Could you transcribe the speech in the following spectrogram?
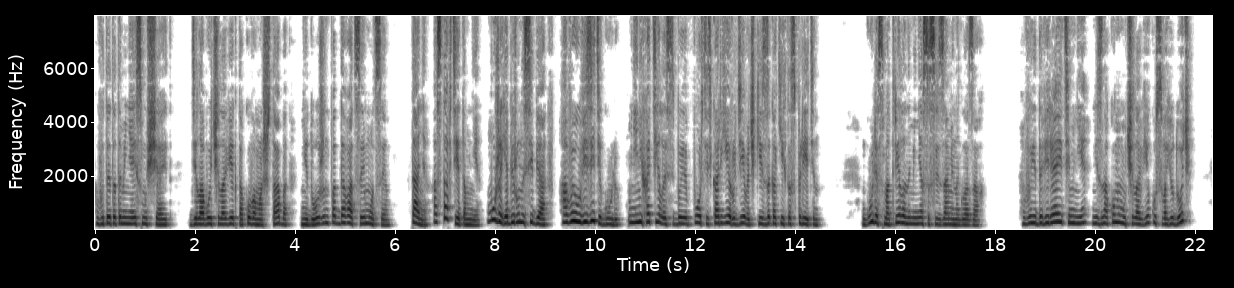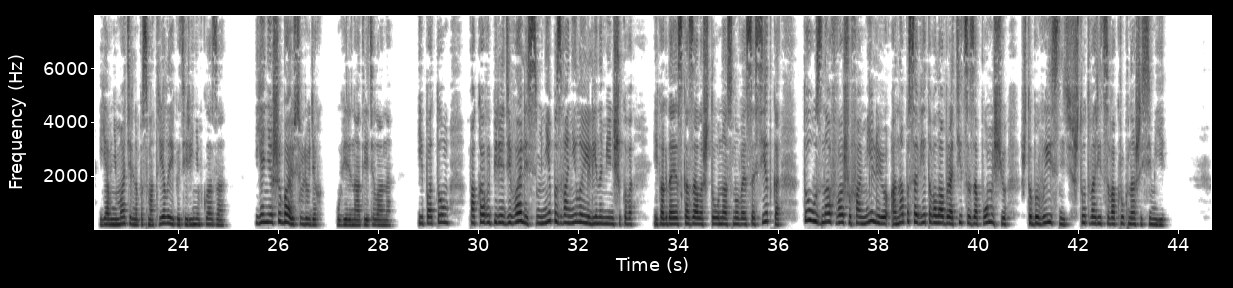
Вот это-то меня и смущает. Деловой человек такого масштаба не должен поддаваться эмоциям. «Таня, оставьте это мне. Мужа я беру на себя, а вы увезите Гулю. Мне не хотелось бы портить карьеру девочки из-за каких-то сплетен». Гуля смотрела на меня со слезами на глазах. «Вы доверяете мне, незнакомому человеку, свою дочь?» Я внимательно посмотрела Екатерине в глаза. «Я не ошибаюсь в людях. — уверенно ответила она. «И потом, пока вы переодевались, мне позвонила Элина Меньшикова, и когда я сказала, что у нас новая соседка, то, узнав вашу фамилию, она посоветовала обратиться за помощью, чтобы выяснить, что творится вокруг нашей семьи».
